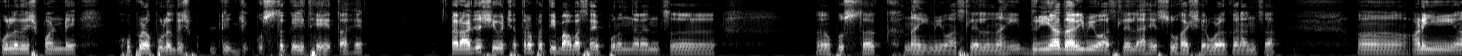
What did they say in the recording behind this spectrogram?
पु ल देशपांडे. खूप वेळा पु ल देशपांडेंची पुस्तकं इथे येत आहेत. राजा शिवछत्रपती बाबासाहेब पुरंदरांचं पुस्तक नाही मी वाचलेलं नाही. दुनियादारी मी वाचलेलं आहे सुहास शिरवळकरांचा. आणि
